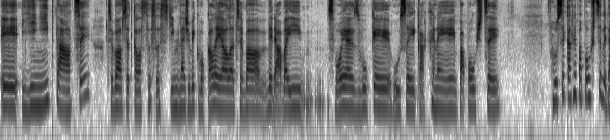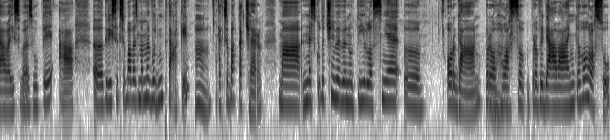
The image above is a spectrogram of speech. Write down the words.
i jiní ptáci? Třeba setkala jste se s tím, ne, že by kvokali, ale třeba vydávají svoje zvuky, husy, kachny, papoušci. Husy, kachny, papoušci vydávají svoje zvuky a e, když si třeba vezmeme vodní ptáky, mm. tak třeba kačer má neskutečně vyvinutý vlastně uh, orgán pro, mhm. hlaso, pro vydávání toho hlasu.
